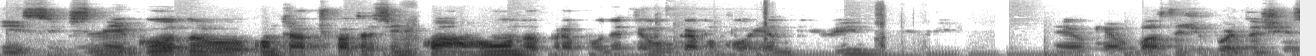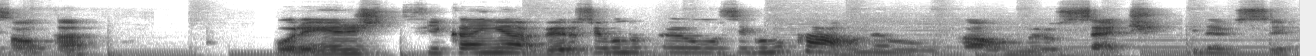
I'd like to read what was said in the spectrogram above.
E se desligou do contrato de patrocínio com a Honda para poder ter um lugar para correr no que vem. Né? É o que é bastante importante ressaltar. Porém, a gente fica em a ver o segundo, o segundo carro, né? O carro número 7, que deve ser.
